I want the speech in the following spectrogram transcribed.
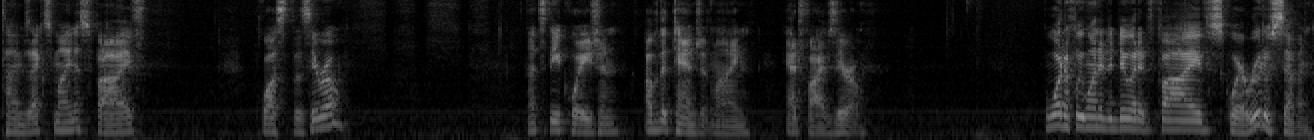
times x minus 5 plus the 0. That's the equation of the tangent line at 5, 0. What if we wanted to do it at 5 square root of 7?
